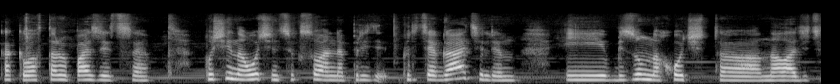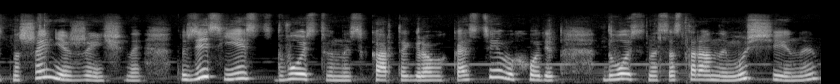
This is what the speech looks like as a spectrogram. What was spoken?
как и во второй позиции мужчина очень сексуально притягателен и безумно хочет э, наладить отношения с женщиной, то здесь есть двойственность. Карта игровых костей выходит. Двойственность со стороны мужчины.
